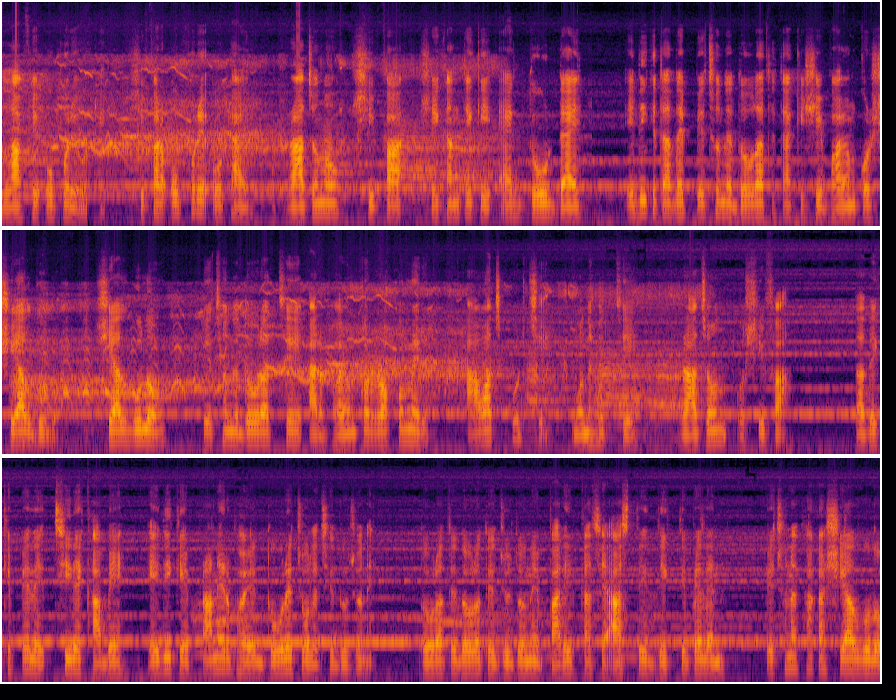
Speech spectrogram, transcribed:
লাফে ওপরে ওঠে। শিফার উপরে ওঠায় রাজনও শিফা সেখান থেকে এক দৌড় দেয়। এদিকে তাদের পেছনে দৌড়াতে থাকে সেই ভয়ঙ্কর শিয়ালগুলো। শিয়ালগুলো পেছনে দৌড়াচ্ছে আর ভয়ঙ্কর রকমের আওয়াজ করছে। মনে হচ্ছে রাজন ও শিফা তাদেরকে পেলে ছিঁড়ে খাবে। এদিকে প্রাণের ভয়ে দৌড়ে চলেছে দুজনে। দৌড়াতে দৌড়াতে দুজনে বাড়ির কাছে আসতেই দেখতে পেলেন পেছনে থাকা শিয়ালগুলো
